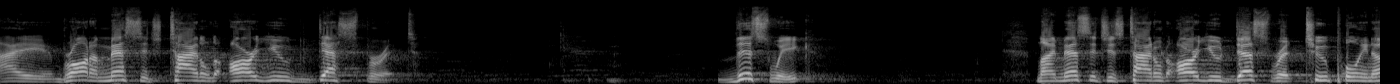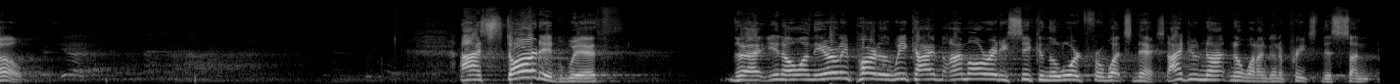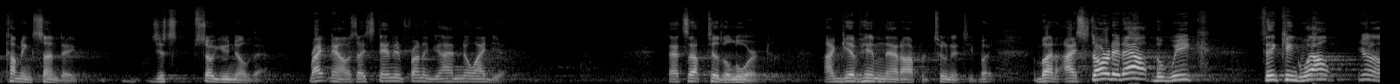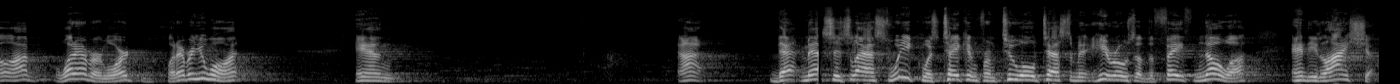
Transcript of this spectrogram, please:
I brought a message titled, Are You Desperate? This week, my message is titled, Are You Desperate 2.0? I started with the, you know, on the early part of the week, I'm, I'm already seeking the Lord for what's next. I do not know what I'm going to preach this sun, coming Sunday just so you know that. Right now, as I stand in front of you, I have no idea. That's up to the Lord. I give him that opportunity. But, but I started out the week thinking, well, you know, I'm, whatever, Lord, whatever you want. And I, that message last week was taken from two Old Testament heroes of the faith, Noah and Elisha.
